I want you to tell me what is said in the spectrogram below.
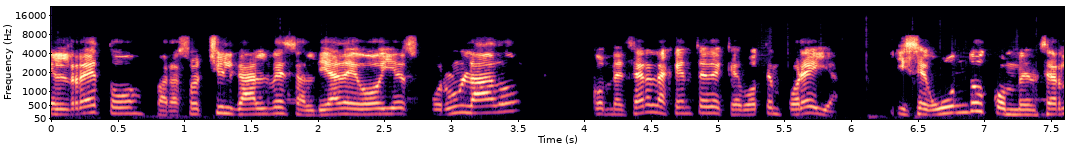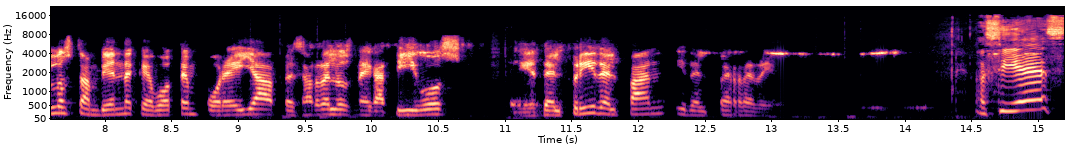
El reto para Xochitl Galvez al día de hoy es, por un lado, convencer a la gente de que voten por ella y segundo, convencerlos también de que voten por ella a pesar de los negativos eh, del PRI, del PAN y del PRD. Así es,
